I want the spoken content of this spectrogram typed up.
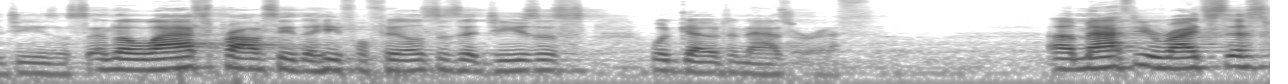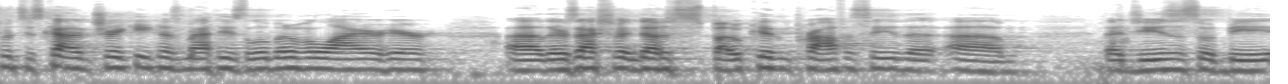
to Jesus. And the last prophecy that he fulfills is that Jesus would go to Nazareth. Uh, Matthew writes this, which is kind of tricky because Matthew's a little bit of a liar here. Uh, there's actually no spoken prophecy that, um, that Jesus would be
